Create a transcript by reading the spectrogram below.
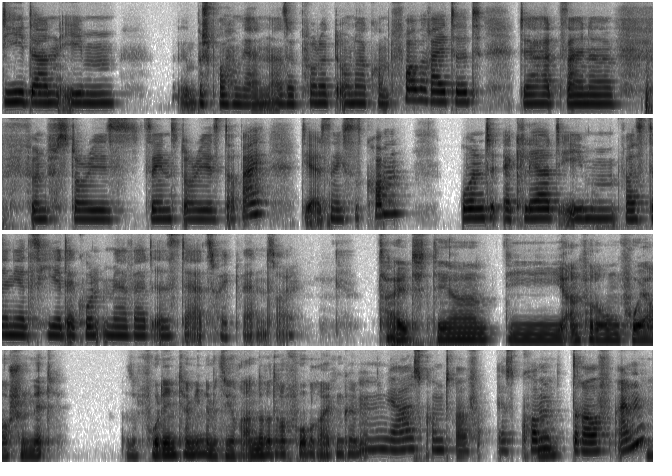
die dann eben besprochen werden. Also Product Owner kommt vorbereitet, der hat seine fünf Stories, zehn Stories dabei, die als nächstes kommen und erklärt eben, was denn jetzt hier der Kundenmehrwert ist, der erzeugt werden soll. Teilt der die Anforderungen vorher auch schon mit? Also vor den Termin, damit sich auch andere darauf vorbereiten können? Mm, ja, es kommt drauf, es kommt mhm. drauf an. Mhm.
